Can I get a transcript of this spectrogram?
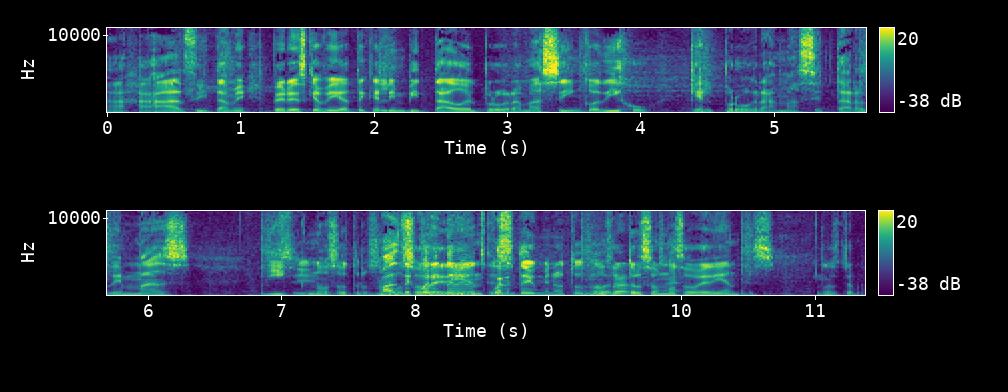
Ajá, sí, también. Pero es que fíjate que el invitado del programa 5 dijo que el programa se tarde más. Y Sí. nosotros somos Más de 40 minutos, obedientes. 41 minutos. va a durar. Nosotros somos obedientes. Nosotros-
